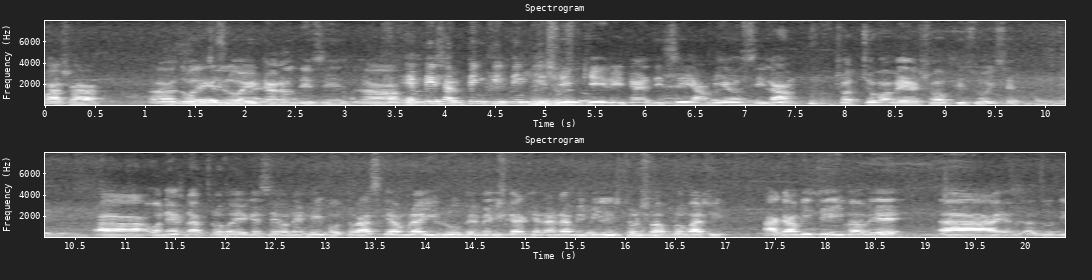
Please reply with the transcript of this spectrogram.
বাসা এটারও দিছি দিছি আমিও ছিলাম। স্বচ্ছভাবে সব কিছু হয়েছে অনেক রাত্র হয়ে গেছে, অনেকেই বলতো, আজকে আমরা ইউরোপ, আমেরিকা, কানাডা, মিডিল ইস্টের সব প্রবাসী। আগামীতে এইভাবে যদি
